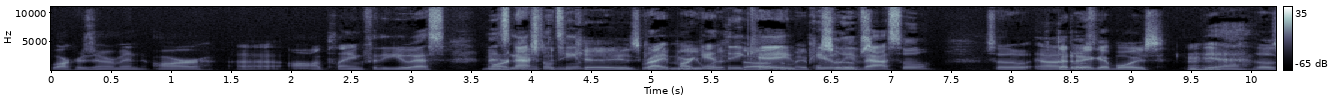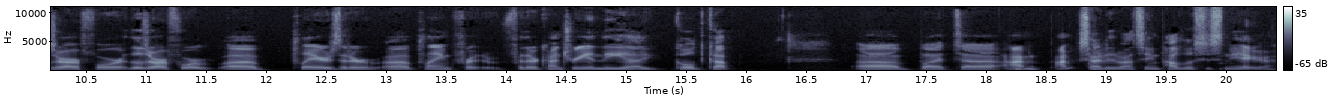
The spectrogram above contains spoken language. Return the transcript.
Walker Zimmerman are uh, uh, playing for the U.S. men's Mark national Anthony team. Kaye is Right. to be Mark with, Anthony uh, Kaye, the Peter Lee Syrups. Vassell. So uh, the those- Reggae Boys. Mhm. Yeah, those are our four. Those are our four uh, players that are uh, playing for for their country in the uh, Gold Cup. Uh, but uh, I'm I'm excited about seeing Pablo Sisniega.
